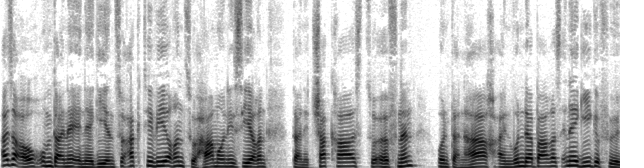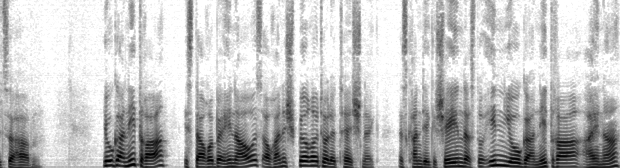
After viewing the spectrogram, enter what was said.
Also auch um deine Energien zu aktivieren, zu harmonisieren, deine Chakras zu öffnen und danach ein wunderbares Energiegefühl zu haben. Yoga Nidra ist darüber hinaus auch eine spirituelle Technik. Es kann dir geschehen, dass du in Yoga Nidra eine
